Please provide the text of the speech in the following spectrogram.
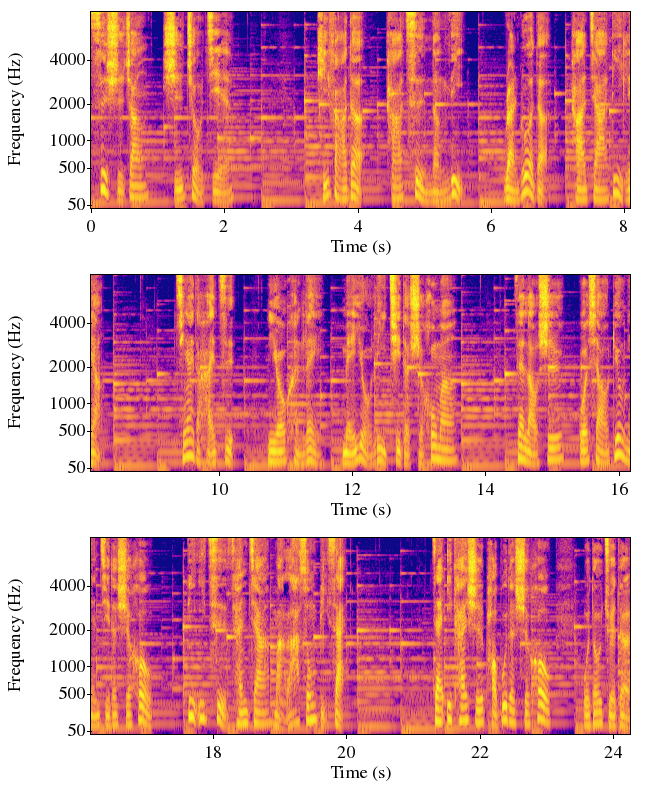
四十章十九节。疲乏的他赐能力，软弱的他加力量。亲爱的孩子，你有很累、没有力气的时候吗？在老师国小六年级的时候，第一次参加马拉松比赛，在一开始跑步的时候，我都觉得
